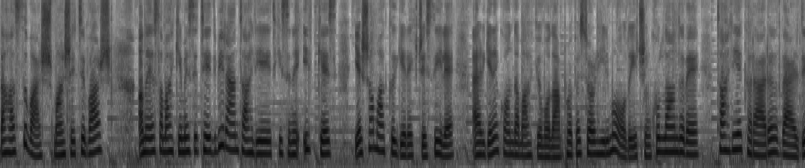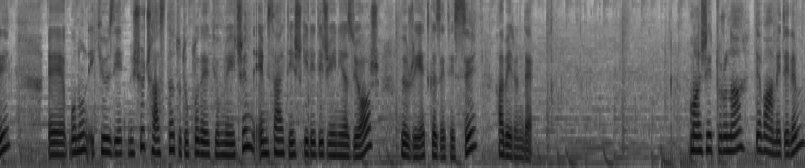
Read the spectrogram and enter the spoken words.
dahası var, manşeti var. Anayasa Mahkemesi tedbiren tahliye yetkisini ilk kez yaşam hakkı gerekçesiyle Ergenekon'da mahkum olan Profesör Hilmioğlu için kullandı ve tahliye kararı verdi. Ee, bunun 273 hasta tutuklu ve hükümlü için emsal teşkil edeceğini yazıyor Hürriyet gazetesi haberinde. Manşet turuna devam edelim.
